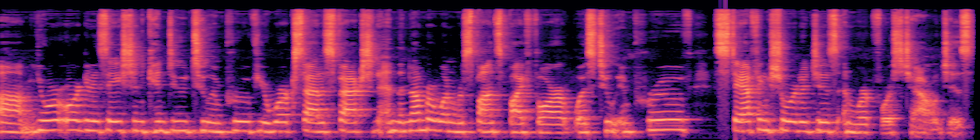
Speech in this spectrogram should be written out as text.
um, your organization can do to improve your work satisfaction. And the number one response by far was to improve staffing shortages and workforce challenges.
